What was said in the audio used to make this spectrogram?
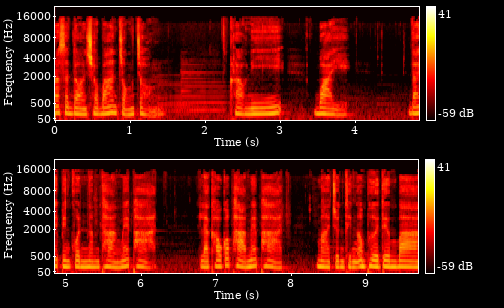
รัษฎรชาวบ้านจ่องๆ คราวนี้วัย ได้เป็นคนนำทางแม่ผาด และเขาก็พาแม่ผาดมาจนถึงอำเภอเดิมบาง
